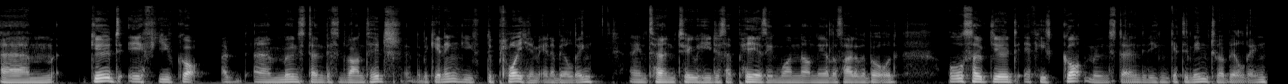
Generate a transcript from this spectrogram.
Um, good if you've got a, a, moonstone disadvantage at the beginning. You deploy him in a building, and in turn two, he just appears in one on the other side of the board. Also good if he's got moonstone, then you can get him into a building.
